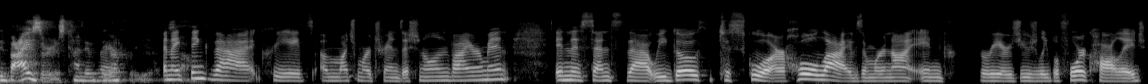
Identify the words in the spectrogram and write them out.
advisors kind of right. there for you. And so. I think that creates a much more transitional environment in the sense that we go to school our whole lives and we're not in careers usually before college,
